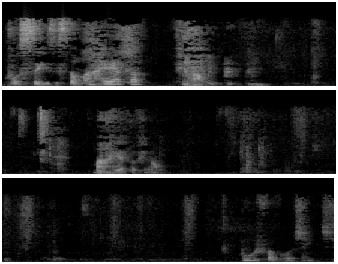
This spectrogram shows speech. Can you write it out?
Vocês estão na reta final. Na reta final. Por favor, gente,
